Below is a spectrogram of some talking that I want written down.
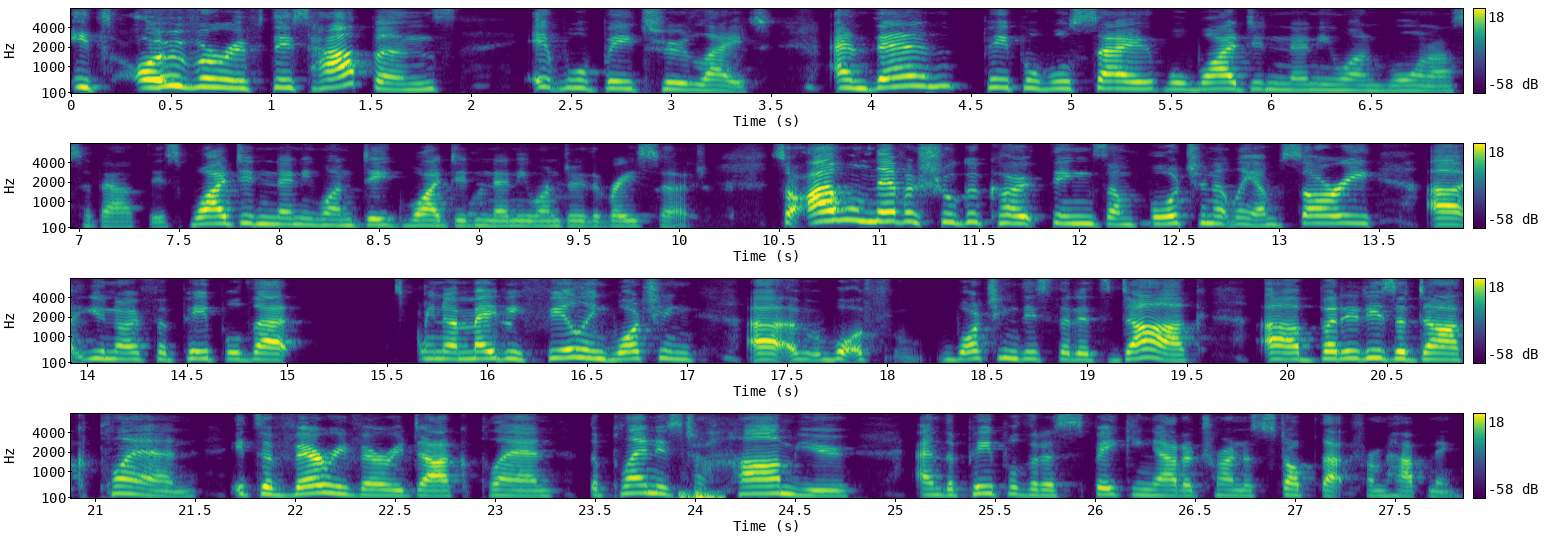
it's over if this happens, it will be too late. And then people will say, well, why didn't anyone warn us about this? Why didn't anyone dig? Why didn't anyone do the research? So I will never sugarcoat things, unfortunately. I'm sorry, uh, you know, for people that you know maybe feeling watching uh watching this that it's dark uh but it is a dark plan it's a very very dark plan the plan is to harm you and the people that are speaking out are trying to stop that from happening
